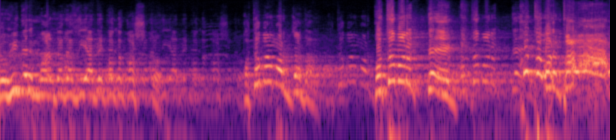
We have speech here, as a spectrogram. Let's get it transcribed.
শহীদের মর্যাদা দিয়া কত কষ্ট। কত মর্যাদা। কত বড় ত্যাগ কত বড় পাওয়ার।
